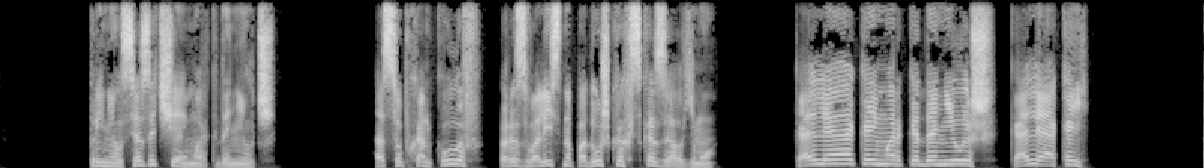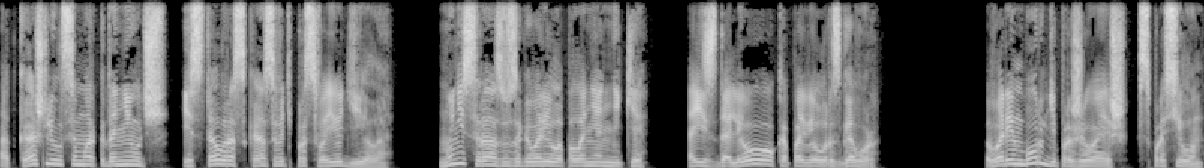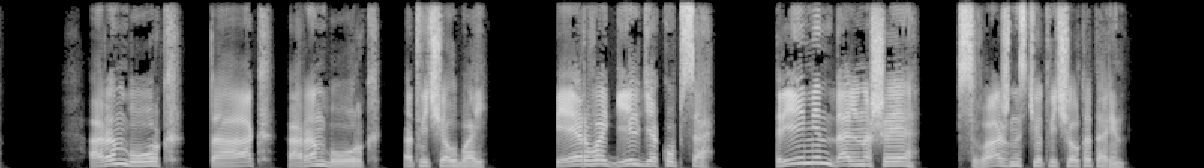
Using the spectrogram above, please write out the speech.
Принялся за чай Марк Данилович. А Субханкулов развались на подушках, сказал ему. «Калякай, Марко Данилыш, калякай!» Откашлялся Марк Данилович и стал рассказывать про свое дело. Но не сразу заговорил о полоняннике, а издалека повел разговор. «В Оренбурге проживаешь?» — спросил он. «Оренбург, так, Оренбург», — отвечал Бай. «Перва гильдия купца. Три миндаль на шее, с важностью отвечал татарин.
